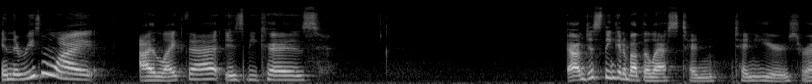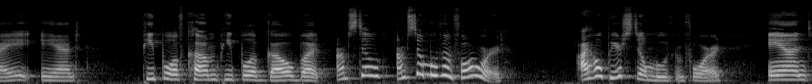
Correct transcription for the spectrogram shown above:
And the reason why I like that is because I'm just thinking about the last 10, 10 years, right? And people have come, people have go, but I'm still I'm still moving forward. I hope you're still moving forward. And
